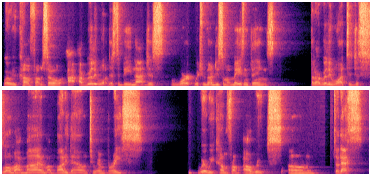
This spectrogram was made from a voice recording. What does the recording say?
where we come from. So I, I, really want this to be not just work, which we're going to do some amazing things, but I really want to just slow my mind, my body down to embrace where we come from, our roots. Um, so that's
